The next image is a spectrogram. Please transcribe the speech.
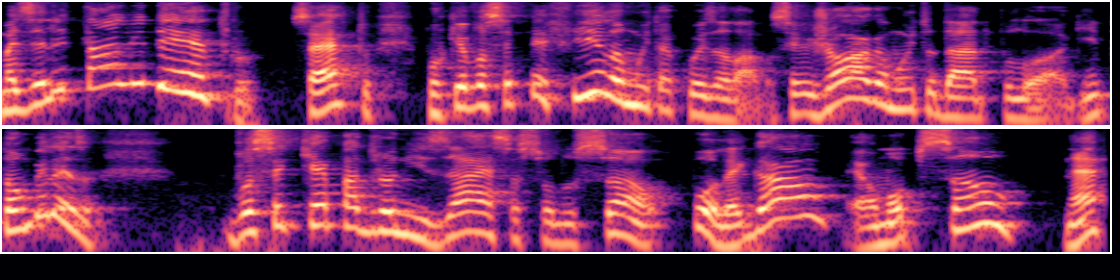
mas ele está ali dentro, certo? Porque você perfila muita coisa lá, você joga muito dado para o log. Então, beleza. Você quer padronizar essa solução? Pô, legal, é uma opção, né?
